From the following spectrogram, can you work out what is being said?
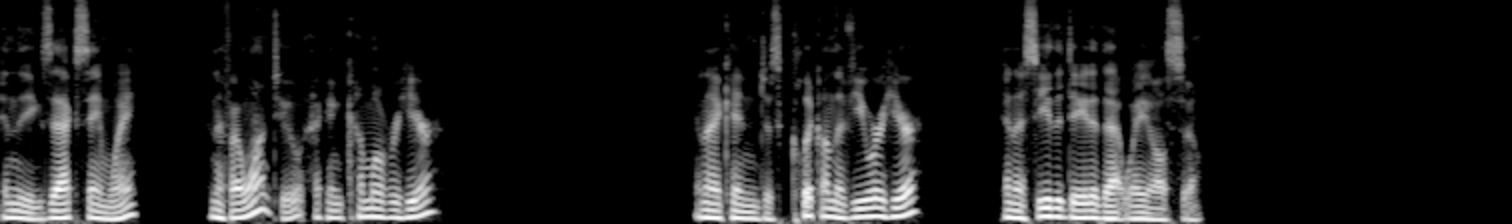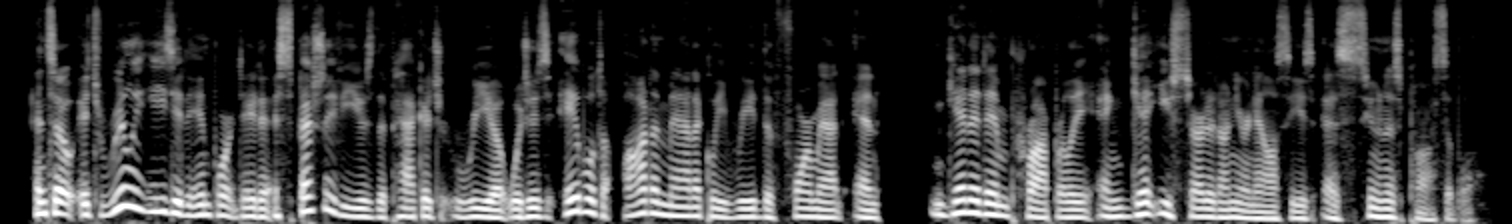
in the exact same way. And if I want to, I can come over here and I can just click on the viewer here and I see the data that way also. And so it's really easy to import data, especially if you use the package Rio, which is able to automatically read the format and get it in properly and get you started on your analyses as soon as possible.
